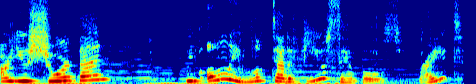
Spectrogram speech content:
Are you sure, Ben? We've only looked at a few samples, right?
